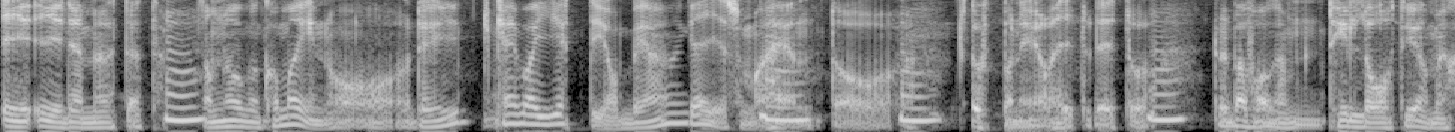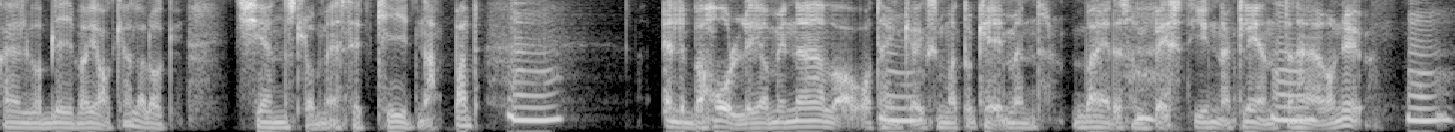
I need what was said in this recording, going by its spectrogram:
i, i det mötet. Om någon kommer in och, det kan ju vara jättejobbiga grejer som har hänt och upp och ner och hit och dit. Och Då är det bara frågan, tillåter jag mig själv att bli vad jag kallar då känslomässigt kidnappad? mm. Eller behåller jag min närvaro och tänker liksom att okej, men vad är det som bäst gynnar klienten här och nu? Mm.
